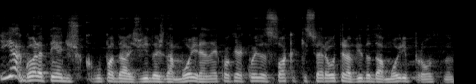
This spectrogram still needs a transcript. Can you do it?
E agora tem a desculpa das vidas da Moira, né? Qualquer coisa soca que isso era outra vida da Moira e pronto, né?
